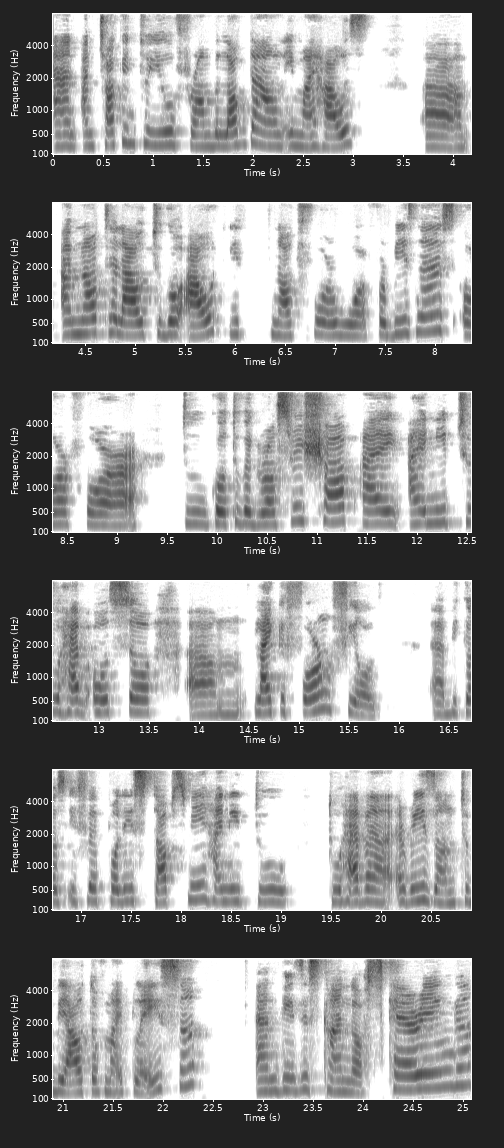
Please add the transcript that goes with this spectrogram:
And i'm talking to you from the lockdown in my house. Um, i'm not allowed to go out. If not for for business or for to go to the grocery shop. I i need to have also um, like a form filled uh, because if the police stops me i need to to have a, a, reason to be out of my place. And this is kind of scaring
